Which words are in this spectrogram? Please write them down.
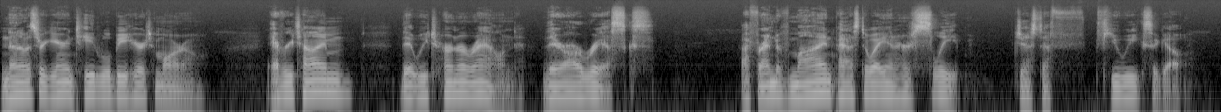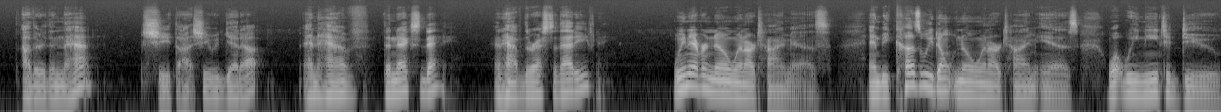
None of us are guaranteed we'll be here tomorrow. Every time that we turn around, there are risks. A friend of mine passed away in her sleep just a f- few weeks ago. Other than that, she thought she would get up and have the next day and have the rest of that evening. We never know when our time is. And because we don't know when our time is, what we need to do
